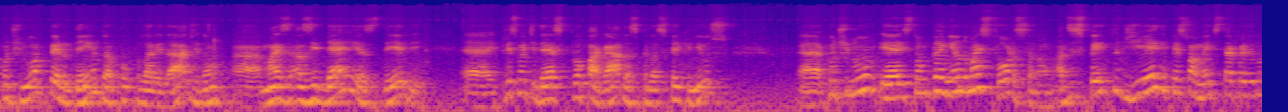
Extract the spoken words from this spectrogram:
continua perdendo a popularidade, não, mas as ideias dele é, principalmente ideias propagadas pelas fake news, é, continuam, é, estão ganhando mais força, não? a despeito de ele pessoalmente estar perdendo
